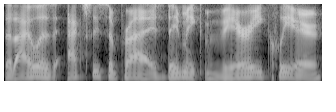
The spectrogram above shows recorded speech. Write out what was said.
that I was actually surprised they make very clear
